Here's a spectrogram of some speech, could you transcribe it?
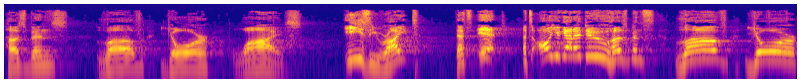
Husbands, love your wives. Easy, right? That's it. That's all you got to do, husbands. Love your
